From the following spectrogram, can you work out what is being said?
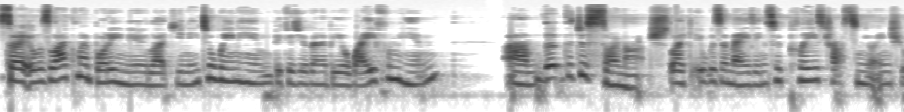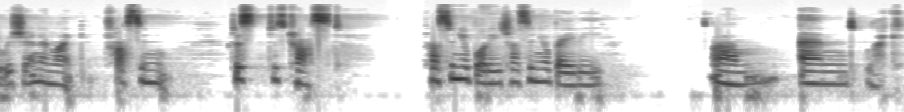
So it was like my body knew, like you need to wean him because you're going to be away from him. Um, that, just so much. Like it was amazing. So please trust in your intuition and like trust in, just just trust, trust in your body, trust in your baby, um, and like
